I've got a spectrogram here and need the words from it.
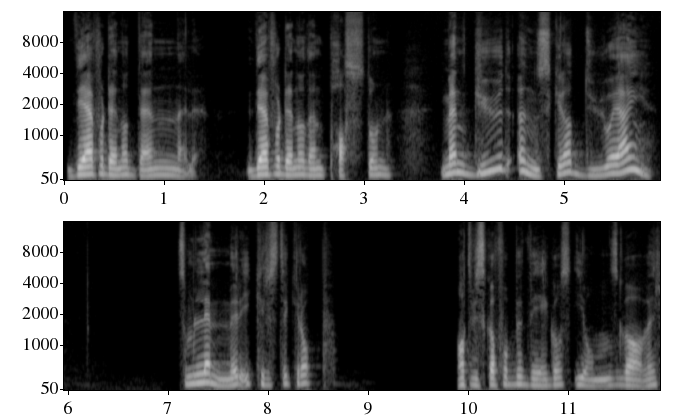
det er for den og den, eller det er for den og den pastoren. Men Gud ønsker at du og jeg, som lemmer i Kristi kropp, at vi skal få bevege oss i åndens gaver.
